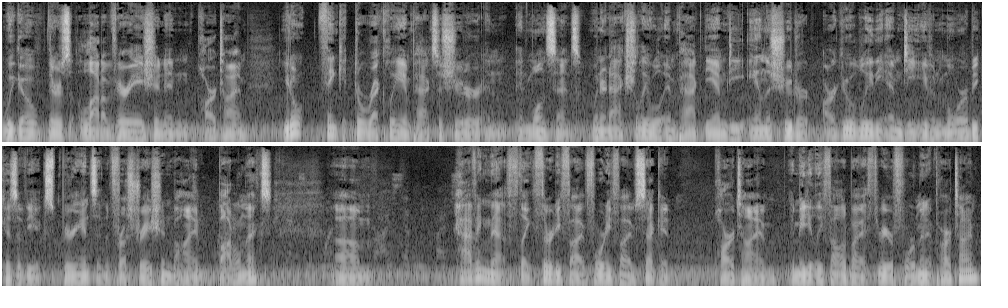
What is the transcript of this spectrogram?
we go. There's a lot of variation in par time. You don't think it directly impacts a shooter in, in one sense, when it actually will impact the MD and the shooter, arguably the MD even more because of the experience and the frustration behind bottlenecks. Um, having that like 35, 45 second par time immediately followed by a three or four minute par time,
